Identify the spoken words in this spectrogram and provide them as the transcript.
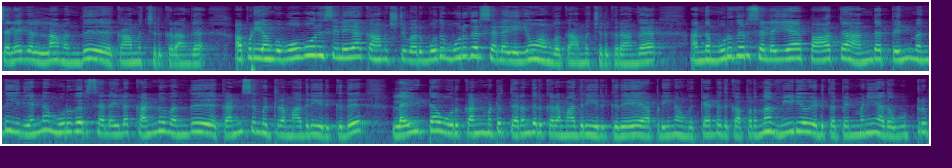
சிலைகள்லாம் வந்து காமிச்சிருக்கிறாங்க. அப்படி அவங்க ஒவ்வொரு சிலையாக காமிச்சிட்டு வரும்போது முருகர் சிலையையும் அவங்க காமிச்சிருக்கிறாங்க. அந்த முருகர் சிலையை பார்த்த அந்த பெண் வந்து இது என்ன முருகர் சிலையில் கண்ணு வந்து கண் சிமிட்டுற மாதிரி இருக்குது. லைட்டாக ஒரு கண் மட்டும் திறந்துருக்கிற மாதிரி இருக்குதே அப்படின்னு அவங்க கேட்டதுக்கு அப்புறம் தான் வீடியோ எடுத்த பெண்மணி அதை உற்று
